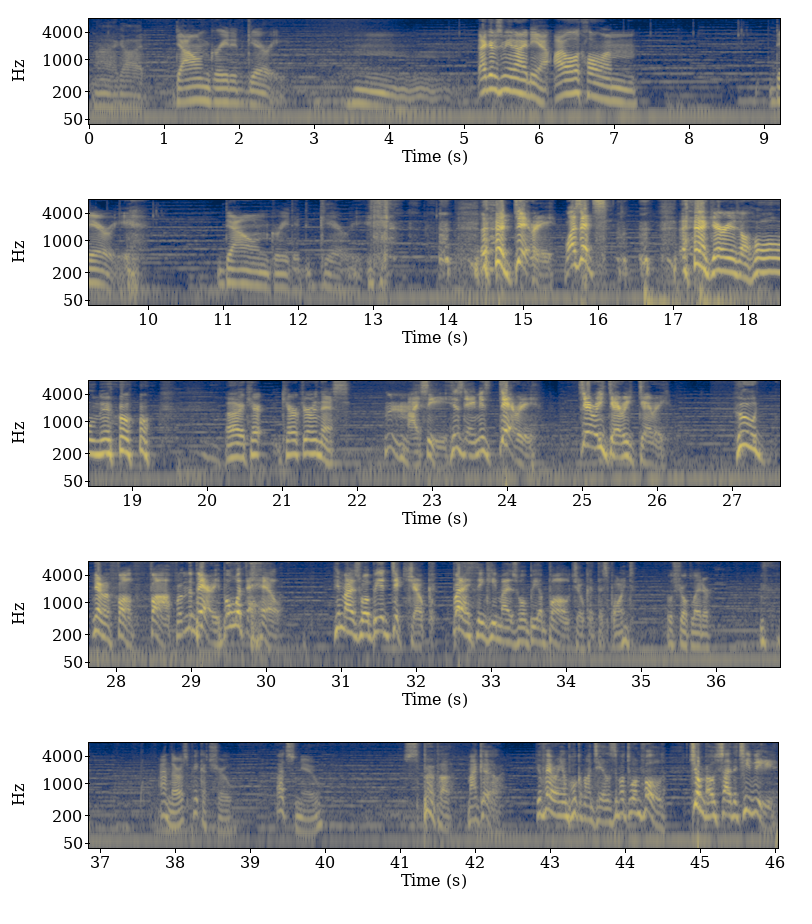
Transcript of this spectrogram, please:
My God. Downgraded Gary. Hmm. That gives me an idea. I'll call him... Dairy. Downgraded Gary. Dairy, was it? Gary is a whole new uh, char character in this. Hmm, I see. His name is Dairy. Dairy, Derry, Derry. Who'd never fall far from the berry, but what the hell? He might as well be a dick joke, but I think he might as well be a ball joke at this point. He'll show up later. and there's Pikachu. That's new. Spurple, my girl, your very own Pokemon tale is about to unfold. Jump outside the TV.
